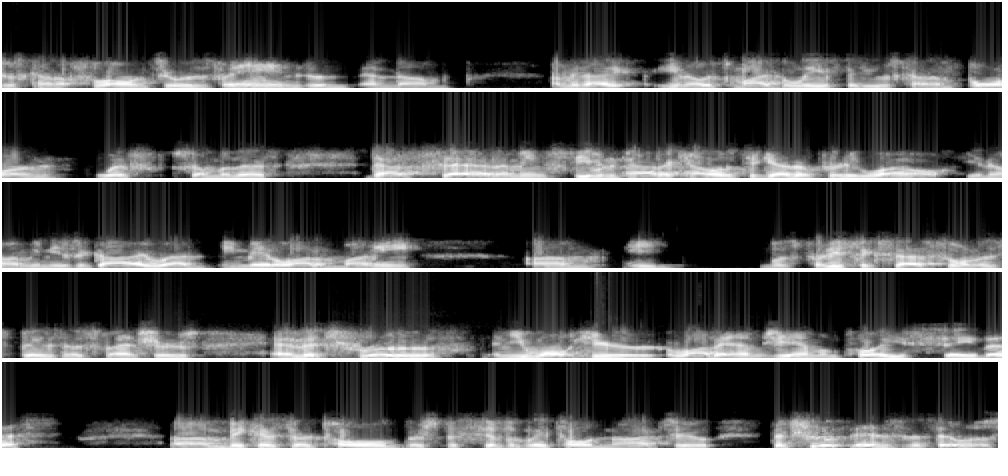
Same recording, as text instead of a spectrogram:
just kind of flowing through his veins, and and um, I mean, I you know, it's my belief that he was kind of born with some of this. That said, I mean, Stephen Paddock held it together pretty well. You know, I mean, he's a guy who had he made a lot of money. Um, he was pretty successful in his business ventures. And the truth, and you won't hear a lot of MGM employees say this um, because they're told, they're specifically told not to. The truth is that there was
